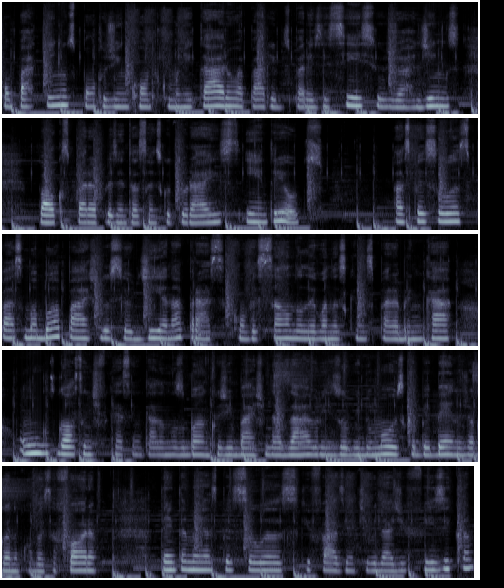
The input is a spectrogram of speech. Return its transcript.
com parquinhos, pontos de encontro comunitário, aparelhos para exercícios, jardins, palcos para apresentações culturais e entre outros. As pessoas passam uma boa parte do seu dia na praça, conversando, levando as crianças para brincar. Uns gostam de ficar sentados nos bancos debaixo das árvores, ouvindo música, bebendo, jogando conversa fora. Tem também as pessoas que fazem atividade física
